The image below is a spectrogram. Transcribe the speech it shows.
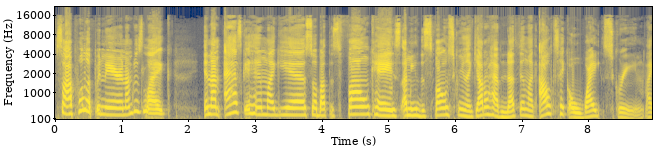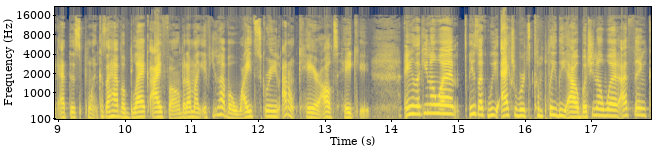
So I pull up in there, and I'm just like, and I'm asking him, like, yeah, so about this phone case, I mean, this phone screen, like, y'all don't have nothing. Like, I'll take a white screen, like, at this point, because I have a black iPhone. But I'm like, if you have a white screen, I don't care. I'll take it. And he's like, you know what? He's like, we actually were completely out. But you know what? I think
